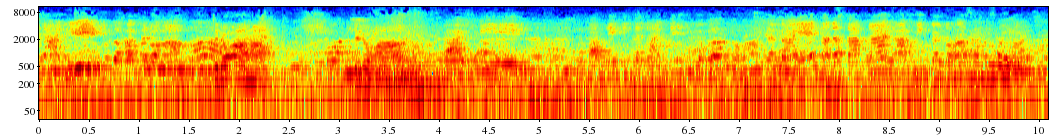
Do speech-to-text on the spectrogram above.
Kita doa, ha? Kita doa. Okey, kita nak ni juga baca doa. Yang lain tak ada tangan, aminkan doa sama-sama.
